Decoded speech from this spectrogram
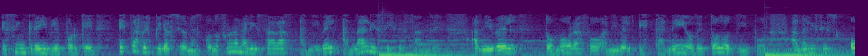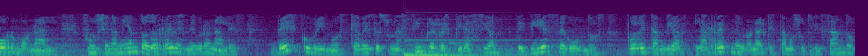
Es increíble porque estas respiraciones, cuando fueron analizadas a nivel análisis de sangre, a nivel tomógrafo, a nivel escaneo de todo tipo, análisis hormonal, funcionamiento de redes neuronales, descubrimos que a veces una simple respiración de 10 segundos puede cambiar la red neuronal que estamos utilizando,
